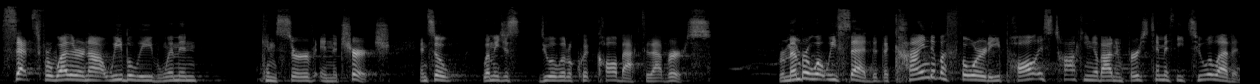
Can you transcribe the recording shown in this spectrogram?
sets for whether or not we believe women can serve in the church. And so let me just do a little quick callback to that verse. Remember what we said that the kind of authority Paul is talking about in 1 Timothy 2:11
